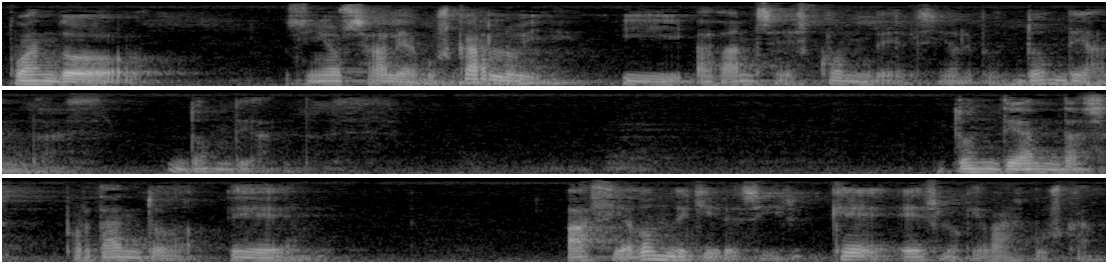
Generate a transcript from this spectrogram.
Cuando el Señor sale a buscarlo y, y Adán se esconde, el Señor le pregunta, ¿dónde andas? ¿Dónde andas? Dónde andas, por tanto, eh, hacia dónde quieres ir, qué es lo que vas buscando.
